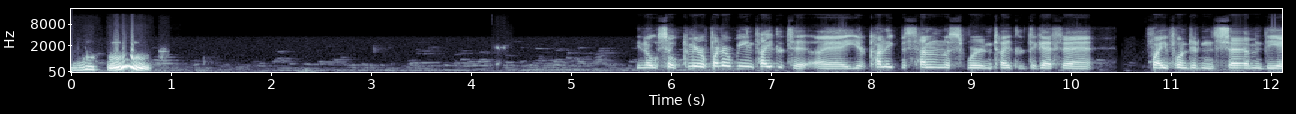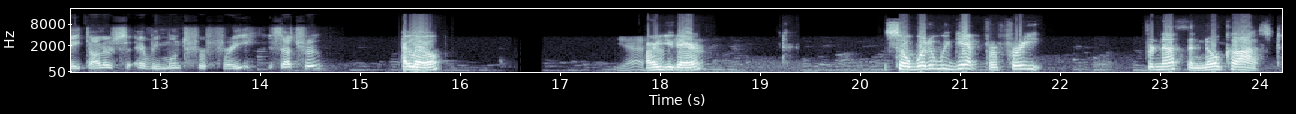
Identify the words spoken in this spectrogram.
Woohoo! You know, so come here. What are we entitled to? Uh, your colleague was telling us we're entitled to get uh, five hundred and seventy-eight dollars every month for free. Is that true? Hello. Yes. Are I'm you here. there? So what do we get for free? for nothing, no cost.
